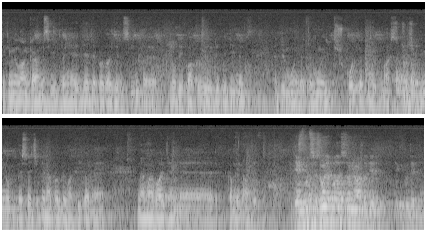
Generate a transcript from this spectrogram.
i kemi dhënë garanci trajnerit Dedja për vazhdimësinë dhe klubi ka kry likuidimet e dy mujve, të mujit shkurt dhe të mujit mars, kështu që nuk besoj që kena problematika me me mbarëvajtjen e kampionatit. Deri në fund të sezonit apo edhe sezonin e ardhshëm do të jetë tekniku Dedja?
